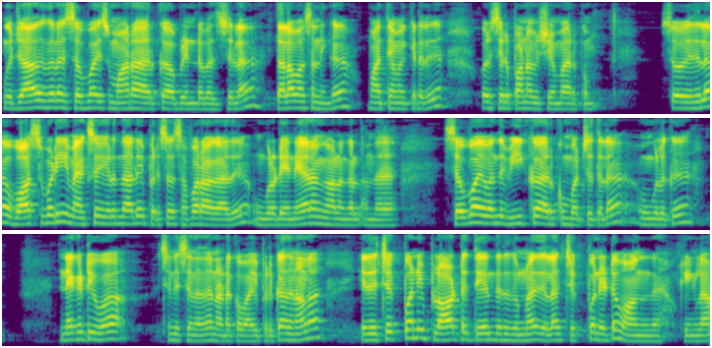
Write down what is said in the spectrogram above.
உங்கள் ஜாதகத்தில் செவ்வாய் சுமாராக இருக்குது அப்படின்ற பட்சத்தில் தலைவாசல் நீங்கள் மாற்றி அமைக்கிறது ஒரு சிறப்பான விஷயமா இருக்கும். ஸோ இதில் வாசுபடி மேக்ஸிமம் இருந்தாலே பெருசாக சஃபர் ஆகாது. உங்களுடைய நேரங்காலங்கள் அந்த செவ்வாய் வந்து வீக்காக இருக்கும் பட்சத்தில் உங்களுக்கு நெகட்டிவாக சின்ன சின்னதாக நடக்க வாய்ப்பு இருக்குது அதனால் இதை செக் பண்ணி பிளாட்டு தேர்ந்தெடுக்கணும்னா முன்னாடி இதெல்லாம் செக் பண்ணிவிட்டு வாங்குங்க. ஓகேங்களா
